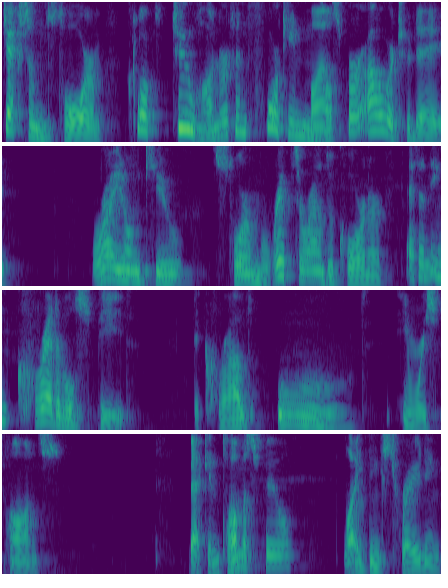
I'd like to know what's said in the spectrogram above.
Jackson Storm clocked 214 miles per hour today. Right on cue, Storm ripped around the corner at an incredible speed. The crowd oohed in response. Back in Thomasville, Lightning's training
